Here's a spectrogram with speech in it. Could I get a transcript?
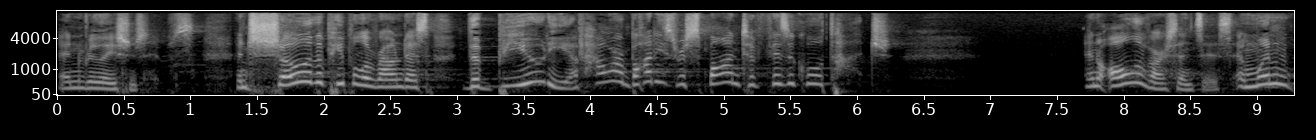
and relationships and show the people around us the beauty of how our bodies respond to physical touch and all of our senses? And when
